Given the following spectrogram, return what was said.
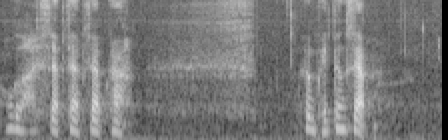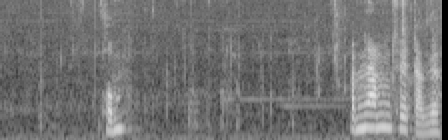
โอ้ยแสบแสบแสบค่ะเรื่องเผ็ดเรื่องแสบผมกำลังใช่กันเลย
